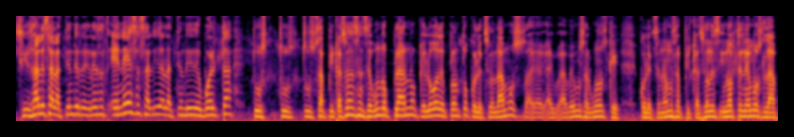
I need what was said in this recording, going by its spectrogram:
si sales a la tienda y regresas, en esa salida a la tienda y de vuelta, tus, tus, tus aplicaciones en segundo plano, que luego de pronto coleccionamos, vemos algunos que coleccionamos aplicaciones y no tenemos la,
